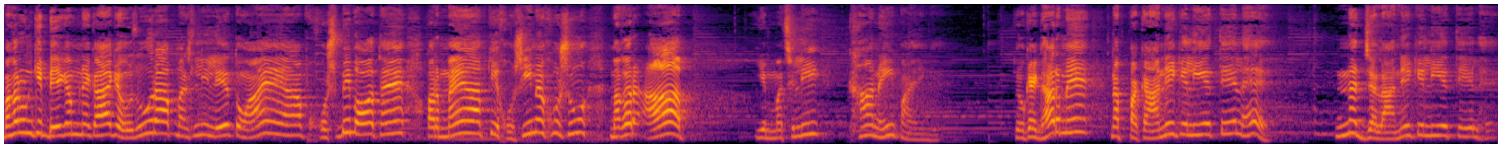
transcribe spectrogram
मगर उनकी बेगम ने कहा कि हुजूर, आप मछली ले तो आए, आप खुश भी बहुत हैं और मैं आपकी खुशी में खुश हूँ, मगर आप ये मछली खा नहीं पाएँगे। क्योंकि घर में न पकाने के लिए तेल है, न जलाने के लिए तेल है।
